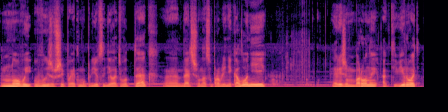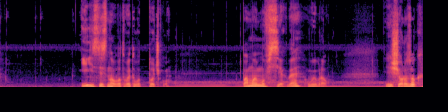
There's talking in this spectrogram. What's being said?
новый выживший, поэтому придется делать вот так. Э, дальше у нас управление колонией. Режим обороны активировать. И, естественно, вот в эту вот точку. По-моему, всех, да, выбрал? Еще разок.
